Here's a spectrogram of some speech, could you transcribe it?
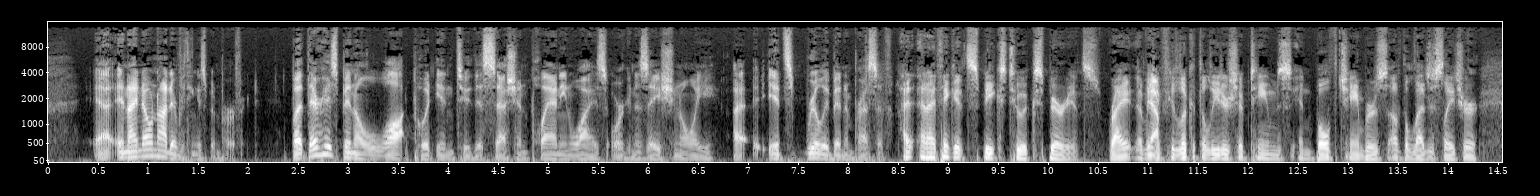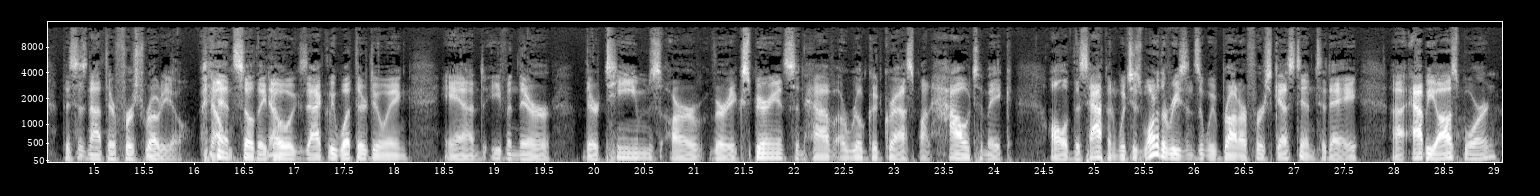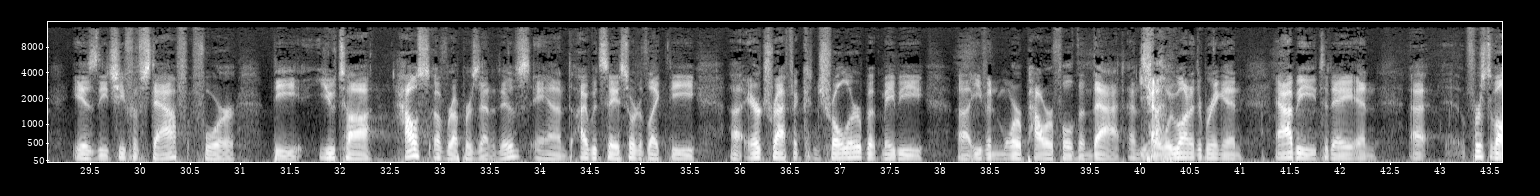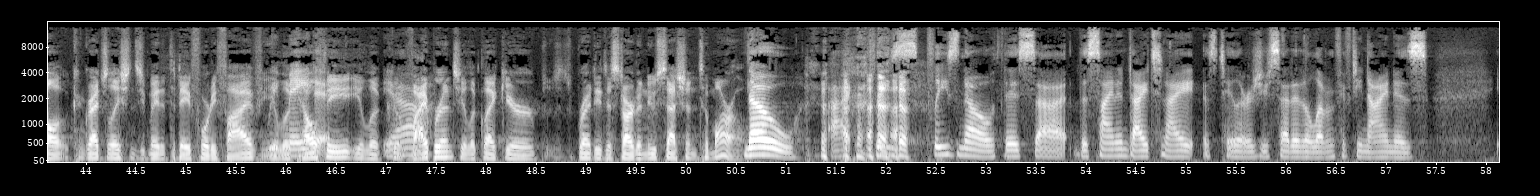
Uh, and I know not everything has been perfect, but there has been a lot put into this session, planning wise, organizationally. Uh, it's really been impressive. I, and I think it speaks to experience, right? I mean, Yeah. if you look at the leadership teams in both chambers of the legislature, this is not their first rodeo, No. and so they No. know exactly what they're doing, and even their their teams are very experienced and have a real good grasp on how to make all of this happen. Which is one of the reasons that we've brought our first guest in today. Uh, Abby Osborne is the chief of staff for the Utah House of Representatives, and I would say sort of like the uh, air traffic controller, but maybe uh, even more powerful than that. And Yeah. so we wanted to bring in Abby today. And uh, first of all, congratulations, you made it to day 45. We you look made healthy, it. you look Yeah. vibrant, you look like you're ready to start a new session tomorrow. No, I, please, please no. This uh, the sign and die tonight, as Taylor, as you said at eleven fifty nine, is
